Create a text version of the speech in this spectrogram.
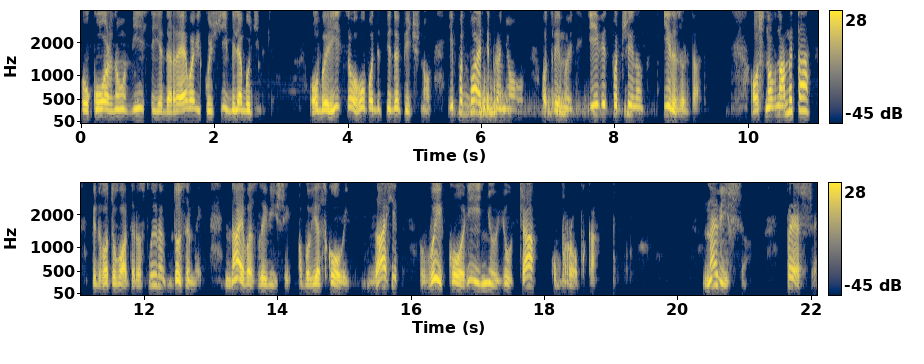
У кожному місті є дерева і кущі біля будинків. Оберіть свого підопічного і подбайте про нього, отримуєте і відпочинок, і результат. Основна мета підготувати рослини до зими. Найважливіший обов'язковий захід викорінююча обробка. Навіщо? Перше,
